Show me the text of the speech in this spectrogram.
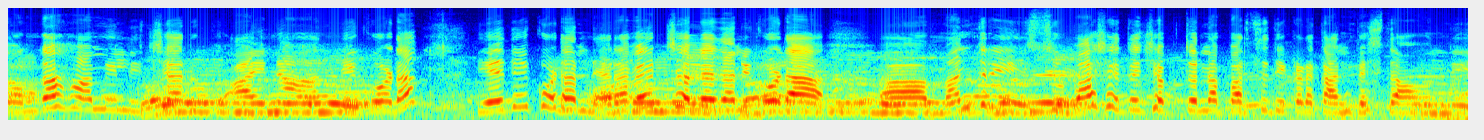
దొంగ హామీలు ఇచ్చారు. ఆయన అన్ని కూడా ఏది కూడా నెరవేర్చలేదని కూడా మంత్రి సుభాష్ అయితే చెప్తున్న పరిస్థితి ఇక్కడ కనిపిస్తూ ఉంది.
